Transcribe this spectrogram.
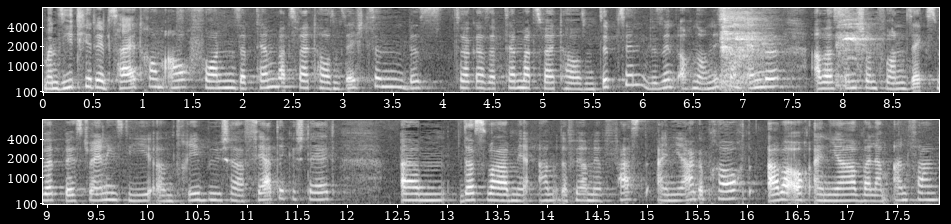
Man sieht hier den Zeitraum auch von September 2016 bis ca. September 2017. Wir sind auch noch nicht am Ende, aber es sind schon von sechs Web-Based Trainings die ähm, Drehbücher fertiggestellt. Ähm, das war mir, dafür haben wir fast ein Jahr gebraucht, aber auch ein Jahr, weil am Anfang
